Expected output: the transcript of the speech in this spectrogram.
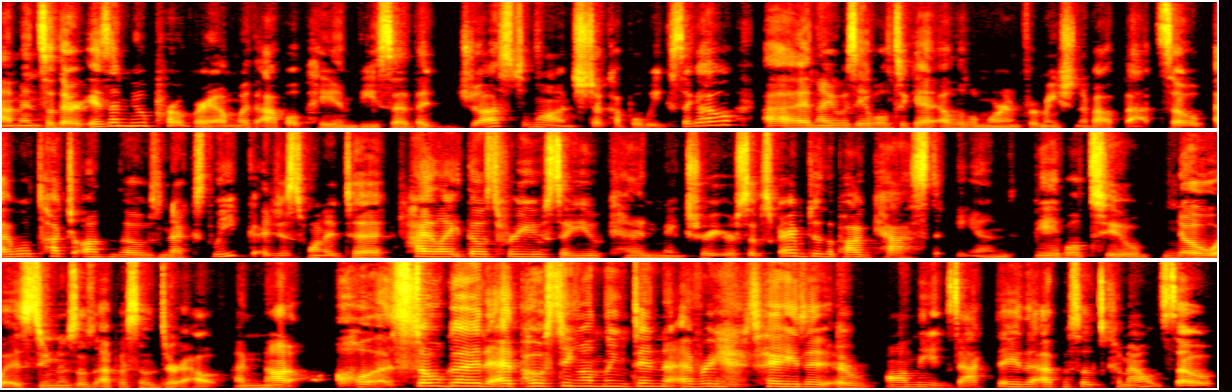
Um, and so there is a new program with Apple Pay and Visa that just launched a couple weeks ago, uh, and I was able to get a little more information about that. So I will touch on those next week. I just wanted to highlight those for you so you can make sure you're subscribed to the podcast and be able to know as soon as those episodes episodes are out. I'm not so good at posting on LinkedIn every day that or on the exact day the episodes come out. So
